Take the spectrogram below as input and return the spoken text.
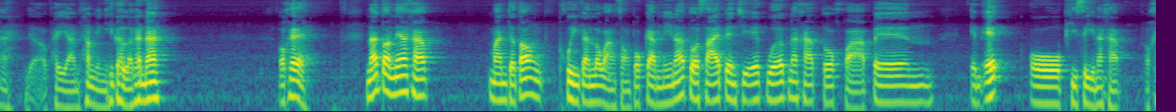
อะเดี๋ยวพยายามทำอย่างนี้ก่อนแล้วกันนะ โอเคณตอนนี้ครับ มันจะต้องคุยกันระหว่าง 2 โปรแกรมนี้นะ ตัวซ้ายเป็น GX Work นะครับ ตัวขวาเป็น MX OPC นะครับ โอเค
